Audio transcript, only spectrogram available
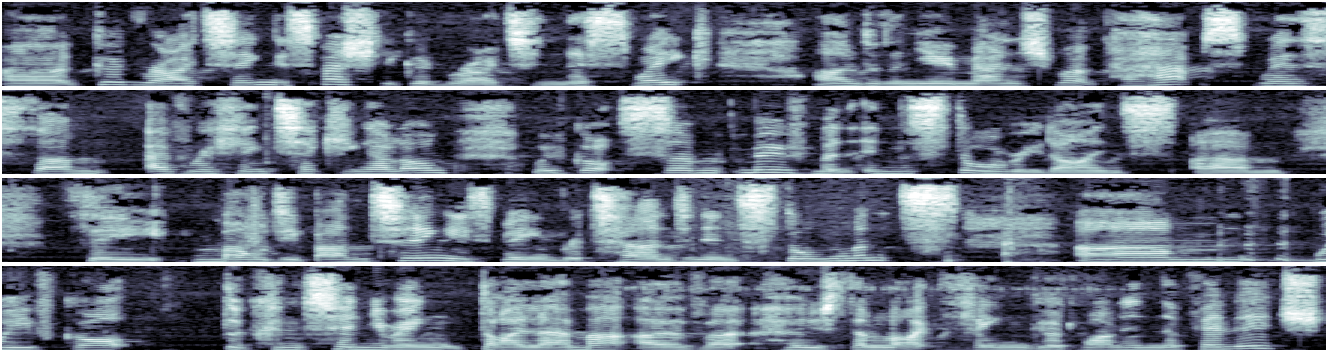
Uh, good writing, especially good writing this week under the new management, perhaps with um, everything ticking along. We've got some movement in the storylines. Um, the mouldy bunting is being returned in instalments. Um, we've got the continuing dilemma over who's the light fingered one in the village,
